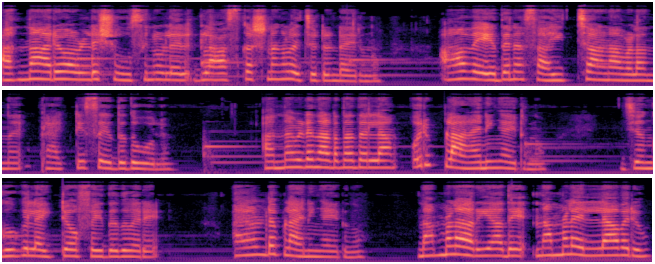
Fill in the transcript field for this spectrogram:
അന്ന് ആരോ അവളുടെ ഷൂസിനുള്ളിൽ ഗ്ലാസ് കഷ്ണങ്ങൾ വെച്ചിട്ടുണ്ടായിരുന്നു. ആ വേദന സഹിച്ചാണ് അവൾ അന്ന് പ്രാക്ടീസ് ചെയ്തത് പോലും. അന്ന് അവിടെ നടന്നതെല്ലാം ഒരു പ്ലാനിങ് ആയിരുന്നു. ജങ്കുക്ക് ലൈറ്റ് ഓഫ് ചെയ്തത് വരെ അയാളുടെ പ്ലാനിങ് ആയിരുന്നു. നമ്മളറിയാതെ നമ്മളെല്ലാവരും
